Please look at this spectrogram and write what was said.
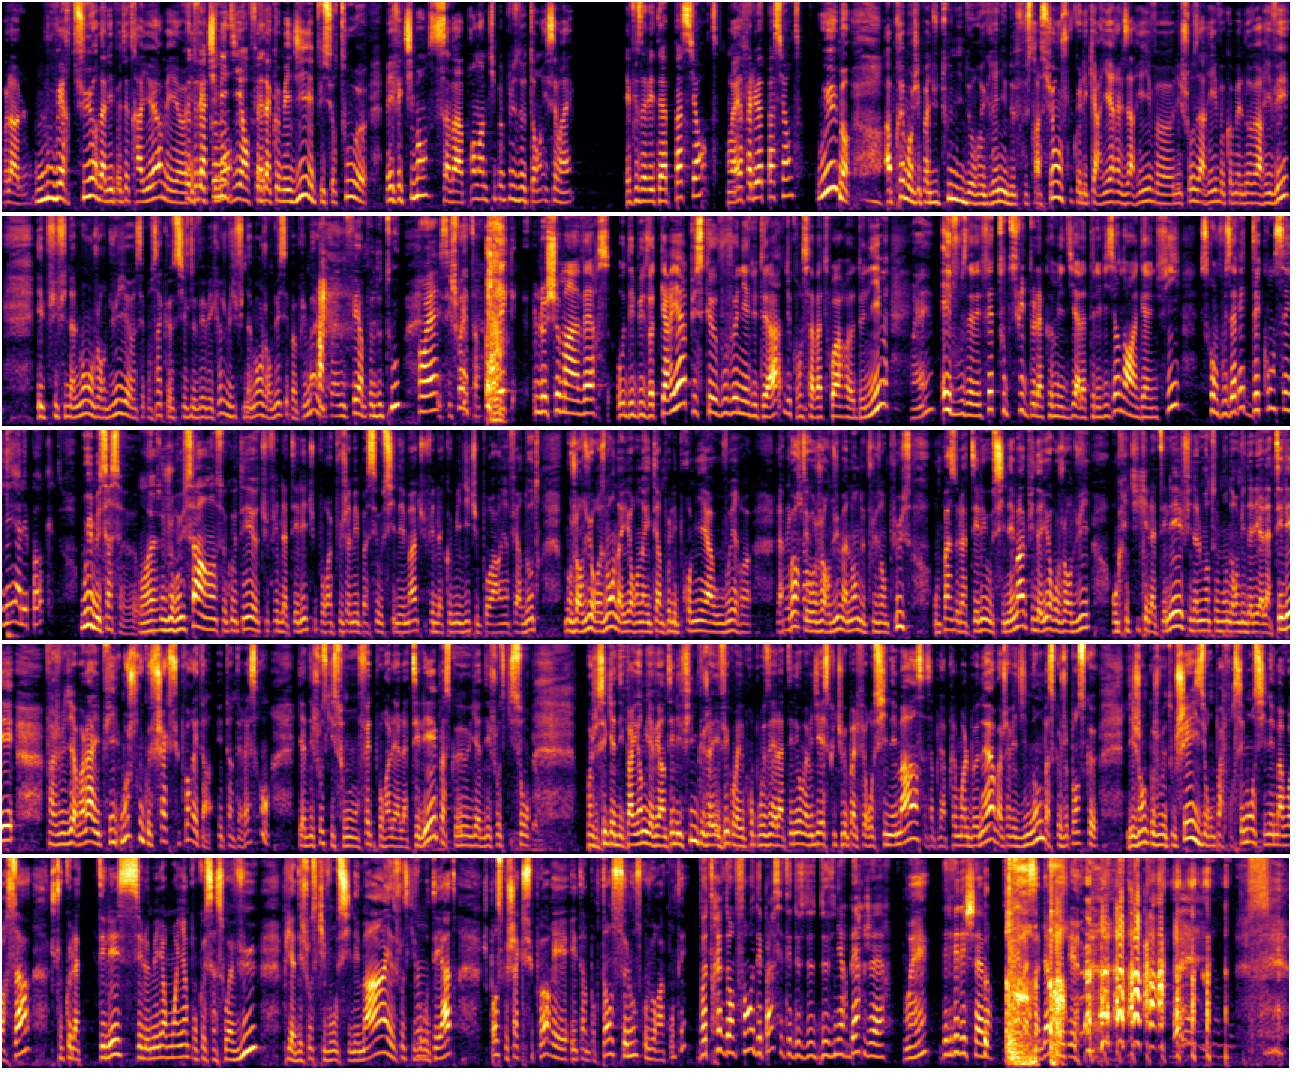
voilà, l'ouverture d'aller peut-être ailleurs. Mais, euh, Que de la comédie, en que fait. de la comédie, et puis surtout, euh, mais effectivement, ça va prendre un petit peu plus de temps, et c'est vrai. Et vous avez été patiente? Il a fallu être patiente? Oui, mais après, moi, j'ai pas du tout ni de regrets ni de frustration. Je trouve que les carrières, elles arrivent, euh, les choses arrivent comme elles doivent arriver. Et puis finalement, aujourd'hui, euh, c'est pour ça que si je devais m'écrire, je me dis finalement, aujourd'hui, c'est pas plus mal. J'ai quand même fait un peu de tout. Ouais. Et c'est chouette. hein. Avec le chemin inverse au début de votre carrière, puisque vous veniez du théâtre, du conservatoire euh, de Nîmes, et vous avez fait tout de suite de la comédie à la télévision dans Un gars, une fille, ce qu'on vous avait déconseillé à l'époque? Oui, mais ça, c'est- on a toujours eu ça, hein, ce côté, euh, tu fais de la télé, tu pourras plus jamais passer au cinéma, tu fais de la comédie, tu pourras rien faire d'autre. Mais aujourd'hui, heureusement, d'ailleurs, on a été un peu les premiers à ouvrir euh, la Avec porte, et aujourd'hui, maintenant, de plus en plus, on passe de la télé au cinéma. Puis d'ailleurs, aujourd'hui, on critiquait la télé, finalement, tout le monde a envie d'aller à la télé. Enfin, je veux dire, voilà, et puis, moi, je trouve que chaque support est, un- est intéressant. Il y a des choses qui sont faites pour aller à la télé, parce qu'il y a des choses qui sont... Moi, je sais qu'il y a des. Par exemple, il y avait un téléfilm que j'avais fait, qu'on m'avait proposé à la télé. On m'avait dit Est-ce que tu veux pas le faire au cinéma? Ça s'appelait Après moi le bonheur. Bah, j'avais dit non, parce que je pense que les gens que je veux toucher, ils iront pas forcément au cinéma voir ça. Je trouve que la télé, c'est le meilleur moyen pour que ça soit vu. Puis il y a des choses qui vont au cinéma, il y a des choses qui vont au théâtre. Je pense que chaque support est, est important selon ce qu'on veut raconter. Votre rêve d'enfant, au départ, c'était de, de devenir bergère. Ouais. D'élever des chèvres. Ouais, bah, ça a bien marché.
